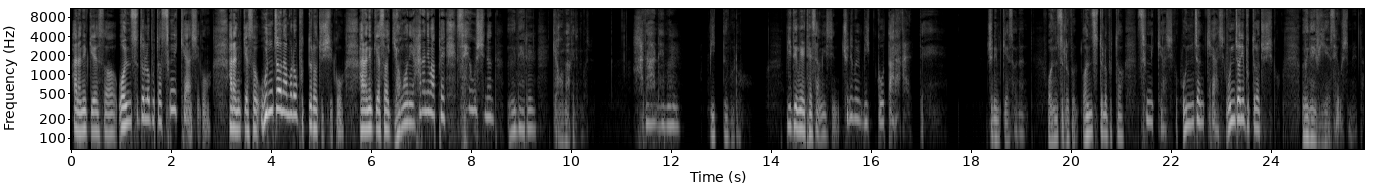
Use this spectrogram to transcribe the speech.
하나님께서 원수들로부터 승리케 하시고 하나님께서 온전함으로 붙들어 주시고 하나님께서 영원히 하나님 앞에 세우시는 은혜를 경험하게 되는 거죠. 하나님을 믿음으로 믿음의 대상이신 주님을 믿고 따라갈 때 주님께서는 원수들로부터, 승리케 하시고 온전케 하시고 온전히 붙들어 주시고 은혜 위에 세우십니다.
